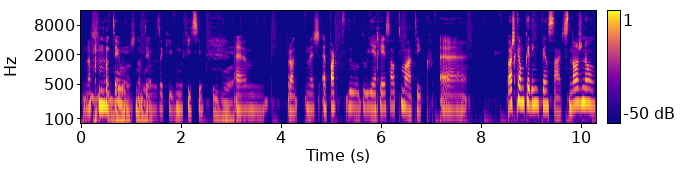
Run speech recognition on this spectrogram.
não, não temos, boa, não boa. temos aqui benefício. Boa. Um, pronto, mas a parte do, do IRS automático, uh, eu acho que é um bocadinho pensar. Se nós não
